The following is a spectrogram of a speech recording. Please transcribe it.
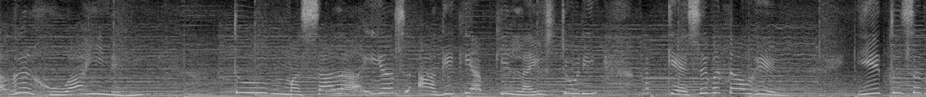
अगर हुआ ही नहीं तो मसाला ईयर्स आगे की आपकी लाइफ स्टोरी आप कैसे बताओगे? ये तो सब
